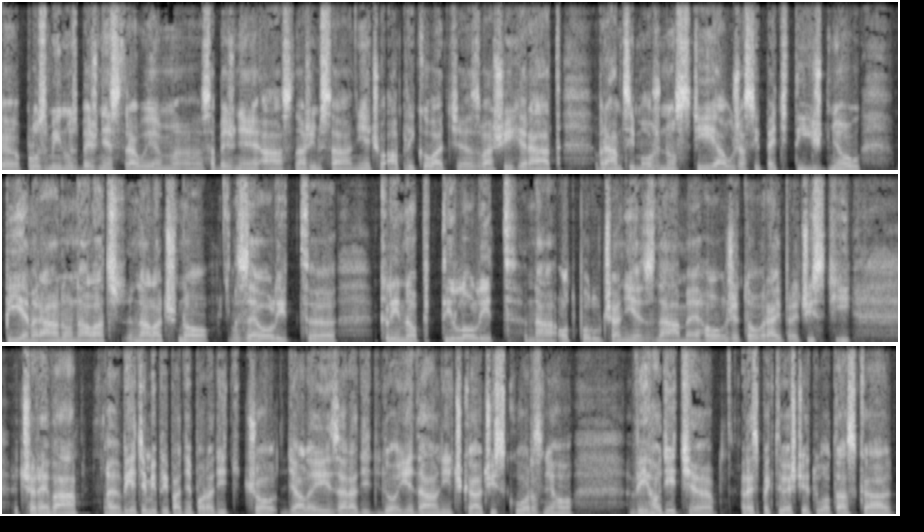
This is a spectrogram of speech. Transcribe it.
e, plus minus bežne stravujem sa bežne a snažím sa niečo aplikovať z vašich rád v rámci možností a už asi 5 týždňov pijem ráno nalač, nalačno zeolit, e, klinoptilolit na odporúčanie známeho, že to vraj prečistí čreva. E, viete mi prípadne poradiť, čo ďalej zaradiť do jedálnička, či skôr z neho vyhodiť? E, respektíve ešte je tu otázka,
